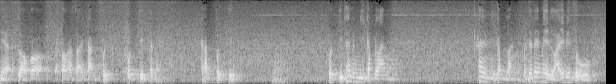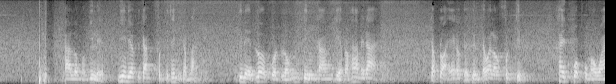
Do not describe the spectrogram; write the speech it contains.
เนี่ย เราก็ต้องอาศัยการฝึกฝึกจิตกันนะการฝึกจิตฝึกจิตให้มันมีกำลัง ให้มันมีกำลัง มันจะได้ไม่ไหลไปสู่อารมณ์ของกิเลสนี่อย่างเดียวคือการฝึกจิตให้มีกำลัง กิเลสโลภโกรธหลงกินการเกลียดเราห้ามไม่ได้ ก็ปล่อยให้เขาเกิดขึ้น แต่ว่าเราฝึกจิตให้ควบคุมเอาไว้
